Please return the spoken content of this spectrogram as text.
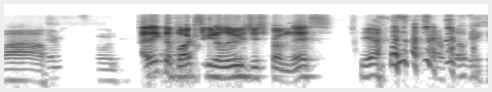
Wow. I think the Bucks are going to lose just from this. Yeah. Yeah, really.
